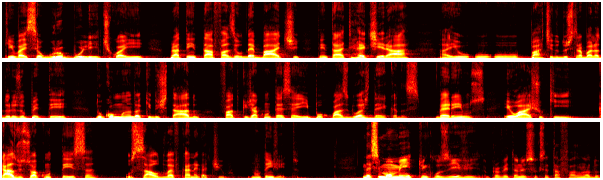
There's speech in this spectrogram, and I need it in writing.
quem vai ser o grupo político aí para tentar fazer o debate, tentar retirar aí o, o, o Partido dos Trabalhadores, o PT, do comando aqui do Estado, fato que já acontece aí por quase duas décadas. Veremos. Eu acho que, caso isso aconteça, o saldo vai ficar negativo. Não tem jeito. Nesse momento, inclusive, aproveitando isso que você está falando,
